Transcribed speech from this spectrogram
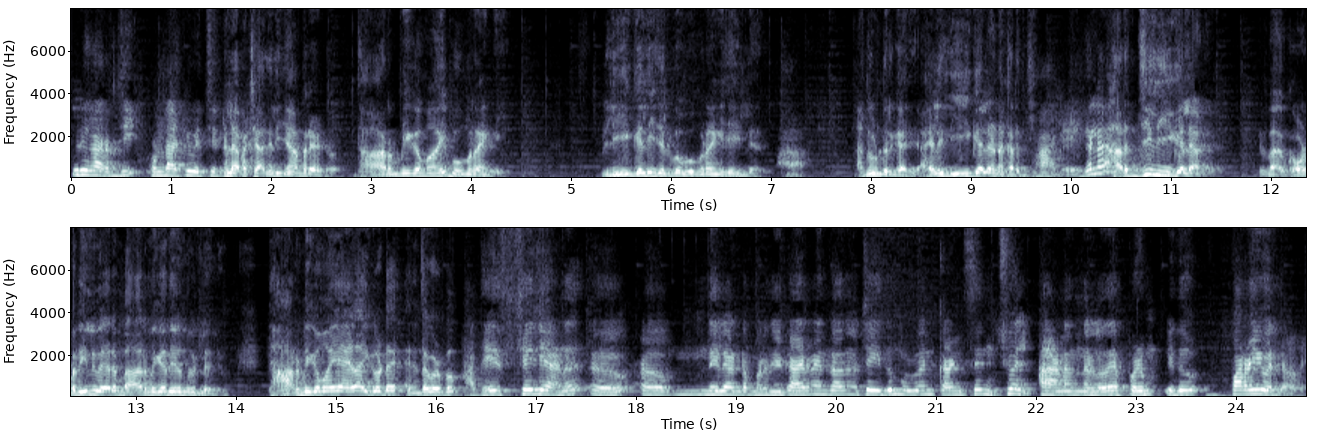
ഒരു ഹർജി ഉണ്ടാക്കി അല്ല വെച്ചിട്ടില്ല പക്ഷെ അതിൽ ഞാൻ പറയട്ടോ ധാർമ്മികമായി ബൂമറാങ് ചെയ്യും. ലീഗലി ചിലപ്പോൾ ബൂമറാങ് ചെയ്യില്ല. അതുകൊണ്ട് ഒരു കാര്യം അയാൾ ലീഗലാണ് ഹർജി. ഹർജി ലീഗലാണ് കോടതിയിൽ വേറെ ധാർമ്മികതയൊന്നുമില്ലല്ലോ ധാർമ്മികമായ അയാളായിക്കോട്ടെ എന്താ കുഴപ്പം? അതേ ശരിയാണ് നീലാണ്ടം പറഞ്ഞത്. കാരണം എന്താന്ന് വെച്ചാൽ ഇത് മുഴുവൻ കൺസെൻഷ്വൽ ആണെന്നുള്ളത് എപ്പോഴും ഇത് പറയുമല്ലോ അവർ.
